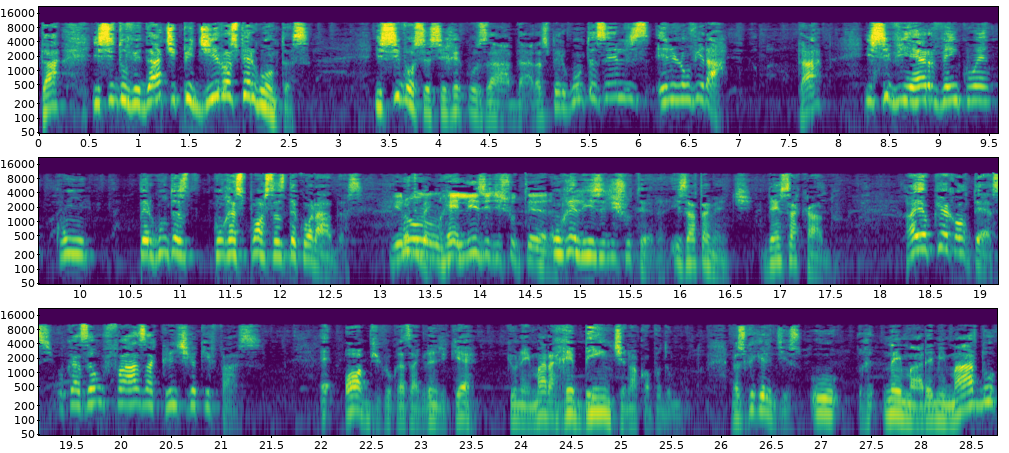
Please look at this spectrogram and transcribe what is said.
tá? E se duvidar, te pediram as perguntas. E se você se recusar a dar as perguntas, eles, ele não virá, tá? E se vier, vem com, com perguntas, com respostas decoradas. Virou um release de chuteira. Um release de chuteira, exatamente. Bem sacado. Aí o que acontece? O Casão faz a crítica que faz. É óbvio que o Casagrande quer que o Neymar arrebente na Copa do Mundo. Mas o que, que ele diz? O Neymar é mimado,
